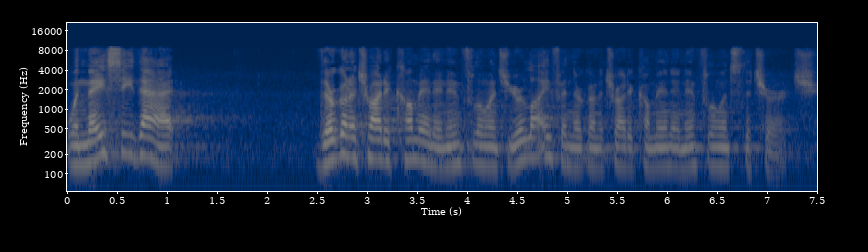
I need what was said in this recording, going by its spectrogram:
When they see that, they're going to try to come in and influence your life, and they're going to try to come in and influence the church.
